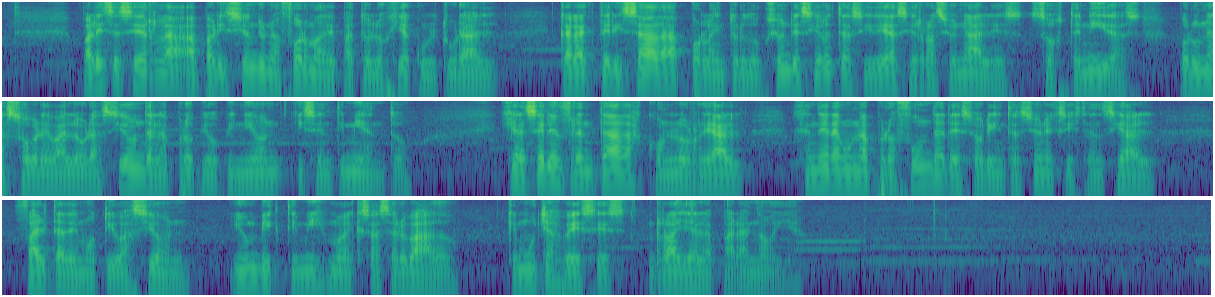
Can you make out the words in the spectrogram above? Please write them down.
parece ser la aparición de una forma de patología cultural caracterizada por la introducción de ciertas ideas irracionales sostenidas por una sobrevaloración de la propia opinión y sentimiento, que al ser enfrentadas con lo real generan una profunda desorientación existencial, falta de motivación y un victimismo exacerbado, que muchas veces raya la paranoia.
